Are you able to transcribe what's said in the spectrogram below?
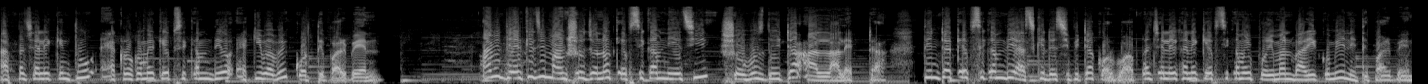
আপনার চাইলে কিন্তু এক রকমের ক্যাপসিকাম দিয়েও একইভাবে করতে পারবেন। আমি দেড় কেজি মাংসের জন্য ক্যাপসিকাম নিয়েছি, সবুজ দুইটা আর লাল একটা। তিনটা ক্যাপসিকাম দিয়ে আজকে রেসিপিটা করব। আপনার চাইলে এখানে ক্যাপসিকামের পরিমাণ বাড়িয়ে কমিয়ে নিতে পারবেন।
